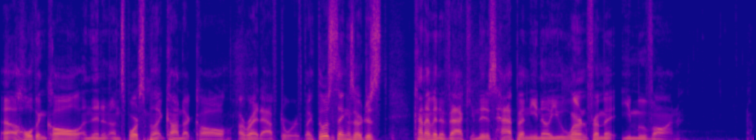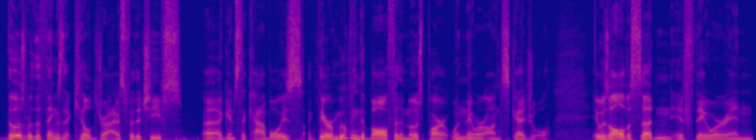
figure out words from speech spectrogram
a holding call and then an unsportsmanlike conduct call uh, right afterward. Like those things are just kind of in a vacuum. They just happen. You know, you learn from it, you move on those were the things that killed drives for the Chiefs uh, against the Cowboys. Like they were moving the ball for the most part when they were on schedule. It was all of a sudden if they were in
